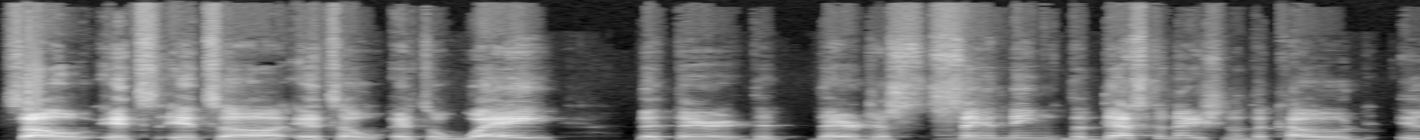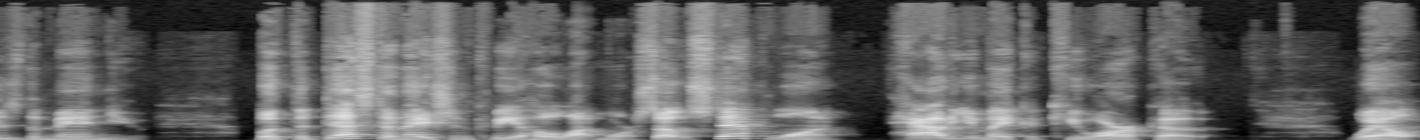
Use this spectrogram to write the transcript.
So it's it's a it's a it's a way that they're that they're just sending the destination of the code is the menu, but the destination could be a whole lot more. So step one, how do you make a QR code? Well,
